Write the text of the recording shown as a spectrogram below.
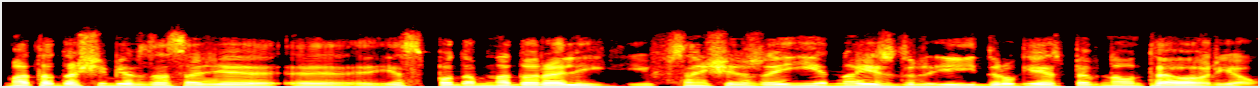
ma to do siebie w zasadzie, e, jest podobna do religii, w sensie, że jedno i drugie jest pewną teorią.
